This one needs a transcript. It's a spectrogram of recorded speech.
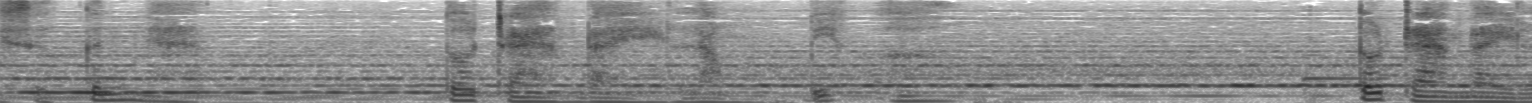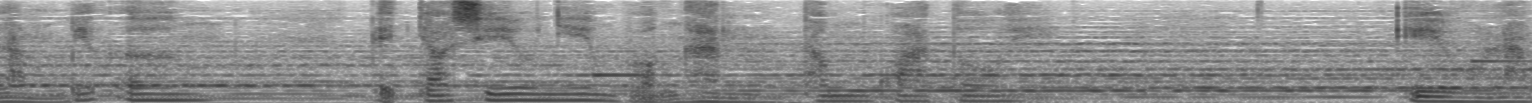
sự kinh ngạc. Tôi tràn đầy lòng biết ơn. Tôi tràn đầy lòng biết ơn để cho siêu nhiên vận hành thông qua tôi. Yêu lắm,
